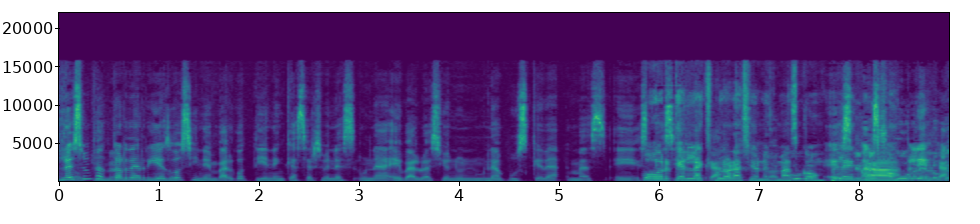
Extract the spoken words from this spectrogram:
No es un factor de riesgo, sin embargo, tienen que hacerse una, evaluación, una búsqueda más eh, Porque la exploración es más compleja. más compleja.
